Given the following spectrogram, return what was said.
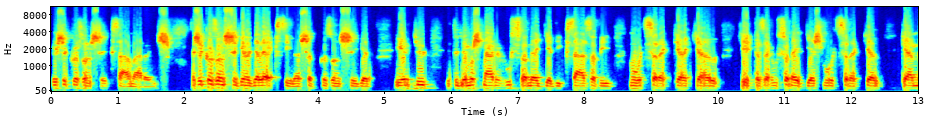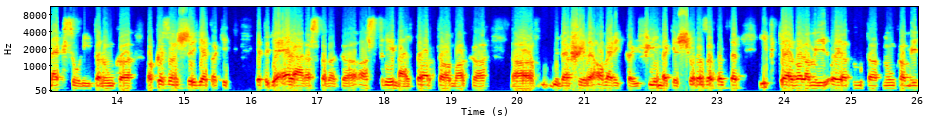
és a közönség számára is. És a közönségen ugye a legszélesebb közönséget értjük. Itt ugye most már 21. századi módszerekkel kell, 2021-es módszerekkel kell megszólítanunk a, a közönséget, akik ugye elárasztanak a, a streamelt tartalmak, a, a mindenféle amerikai filmek és sorozatok, tehát itt kell valami olyat mutatnunk, ami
